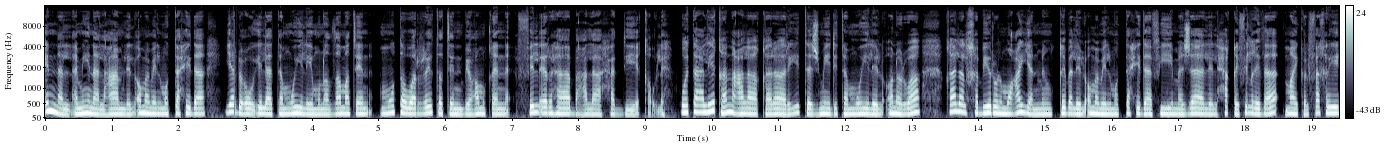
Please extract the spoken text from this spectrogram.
إن الأمين العام للأمم المتحدة يدعو إلى تمويل منظمة متورطة بعمق في الإرهاب على حد قوله. وتعليقا على قرار تجميد تمويل الأونروا قال الخبير المعين من قبل الأمم المتحدة في مجال الحق في الغذاء مايكل فخري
